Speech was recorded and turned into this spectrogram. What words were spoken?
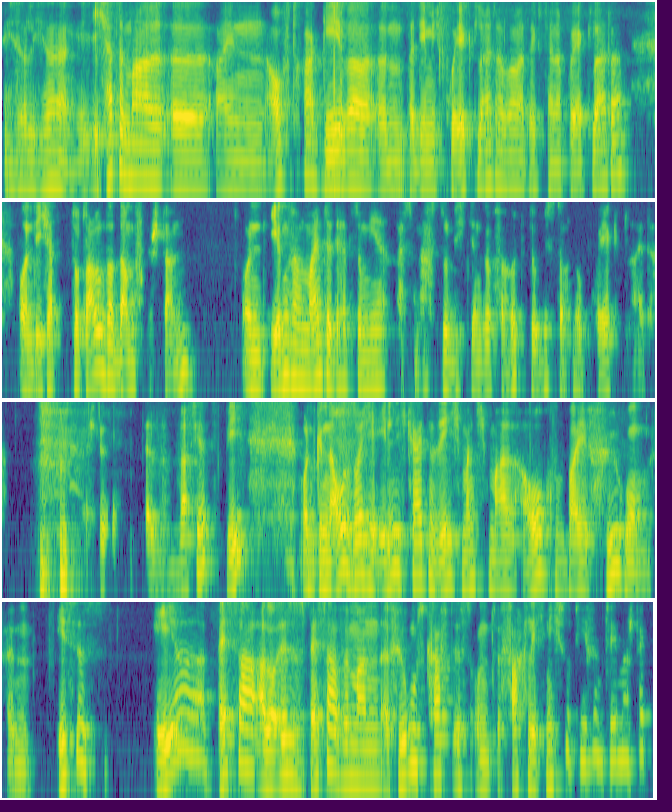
Wie soll ich sagen? Ich hatte mal äh, einen Auftraggeber, ähm, bei dem ich Projektleiter war, als externer Projektleiter. Und ich habe total unter Dampf gestanden. Und irgendwann meinte der zu mir, was machst du dich denn so verrückt? Du bist doch nur Projektleiter. Äh, was jetzt? Wie? Und genau solche Ähnlichkeiten sehe ich manchmal auch bei Führung. Ähm, ist es eher besser, also ist es besser, wenn man äh, Führungskraft ist und fachlich nicht so tief im Thema steckt?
